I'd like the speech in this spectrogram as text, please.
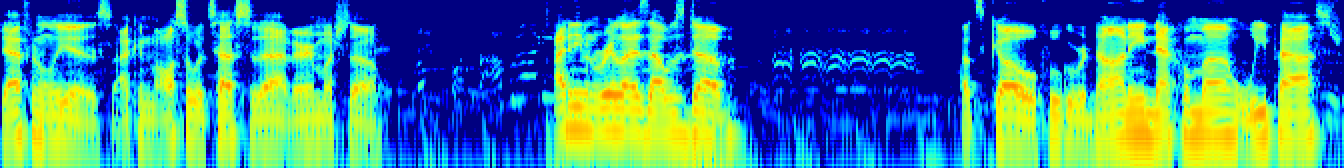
Definitely is. I can also attest to that, very much so. I didn't even realize that was dub. Let's go. Fukurodani, Nekoma, we passed.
